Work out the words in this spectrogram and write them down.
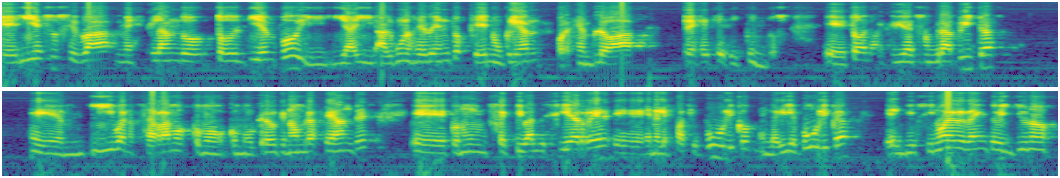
Eh, y eso se va mezclando todo el tiempo y, hay algunos eventos que nuclean, por ejemplo, a tres ejes distintos. Eh, todas las actividades son gratuitas eh, y bueno, cerramos como, como creo que nombraste antes, con un festival de cierre en el espacio público, en la vía pública, el 19, 20, 21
